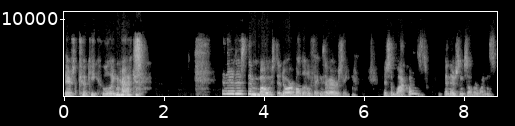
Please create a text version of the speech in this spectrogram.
There's cookie cooling racks. And they're just the most adorable little things I've ever seen. There's some black ones and there's some silver ones.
